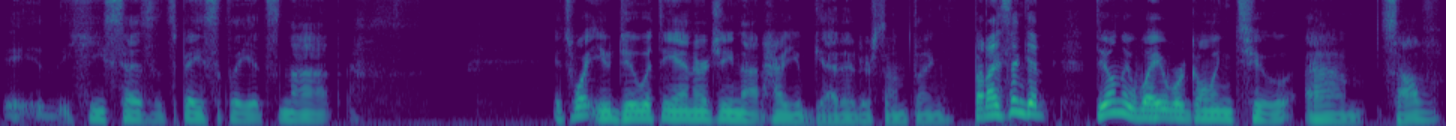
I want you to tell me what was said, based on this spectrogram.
he says it's basically, it's not, it's what you do with the energy, not how you get it or something. But I think it, the only way we're going to um, solve,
